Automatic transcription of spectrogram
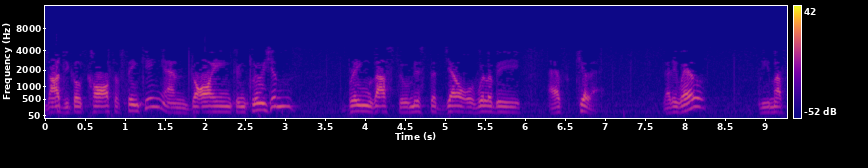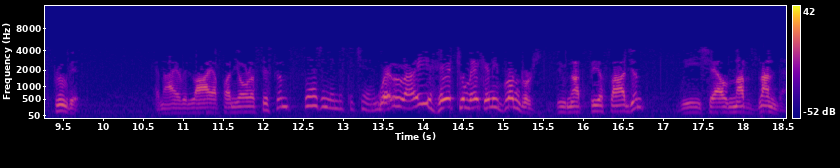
Logical course of thinking and drawing conclusions brings us to Mr. Gerald Willoughby as killer. Very well. We must prove it. Can I rely upon your assistance? Certainly, Mr. Chan. Well, I hate to make any blunders. Do not fear, Sergeant. We shall not blunder.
